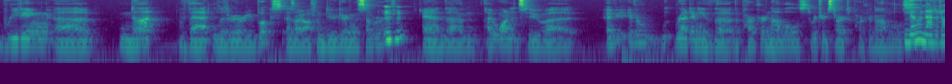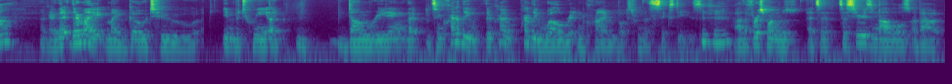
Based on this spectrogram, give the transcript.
reading uh, not that literary books as I often do during the summer. And um, I wanted to. Uh, have you ever read any of the the Parker novels, Richard Stark's Parker novels? no not at all Okay, they're, they're my my go to in between like dumb reading. That it's incredibly they're incredibly, well written crime books from the 60s. Uh, the first one was it's a it's a series of novels about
